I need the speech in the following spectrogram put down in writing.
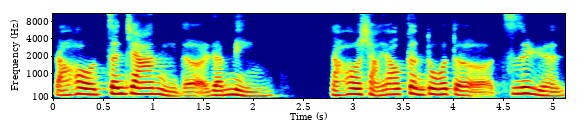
然后增加你的人民，然后想要更多的资源。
